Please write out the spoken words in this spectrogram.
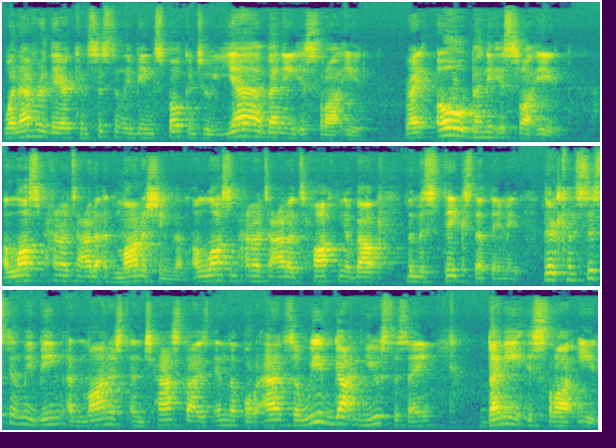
whenever they are consistently being spoken to, Ya Bani Israel, right? Oh Bani Israel. Allah subhanahu wa ta'ala admonishing them. Allah subhanahu wa ta'ala talking about the mistakes that they made. They're consistently being admonished and chastised in the Quran. So we've gotten used to saying Bani Israel.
